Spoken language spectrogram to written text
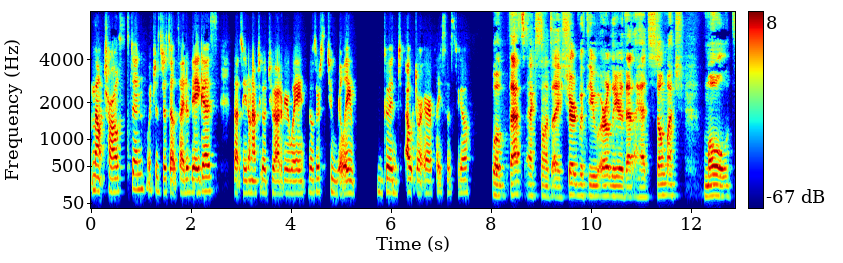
Mount Charleston, which is just outside of Vegas. That so you don't have to go too out of your way. Those are two really good outdoor air places to go. Well, that's excellent. I shared with you earlier that I had so much mold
